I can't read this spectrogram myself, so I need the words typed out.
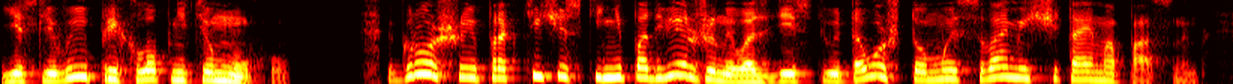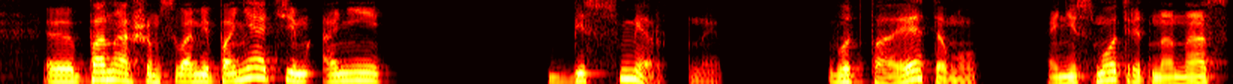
если вы прихлопнете муху. Гроши практически не подвержены воздействию того, что мы с вами считаем опасным. Э, по нашим с вами понятиям они бессмертны. Вот поэтому они смотрят на нас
